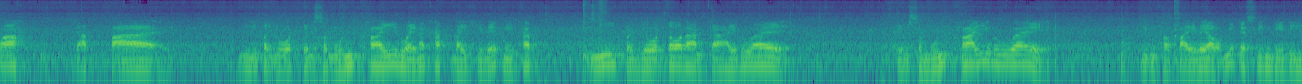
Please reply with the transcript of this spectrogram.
บ้าจัดไปมีประโยชน์เป็นสมุนไพรด้วยนะครับ ใบขี้เหล็กนี่ครับ มีประโยชน์ต่อร่างกายด้วย เป็นสมุนไพรด้วย กินเข้าไปแล้วมีแต่สิ่งดี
